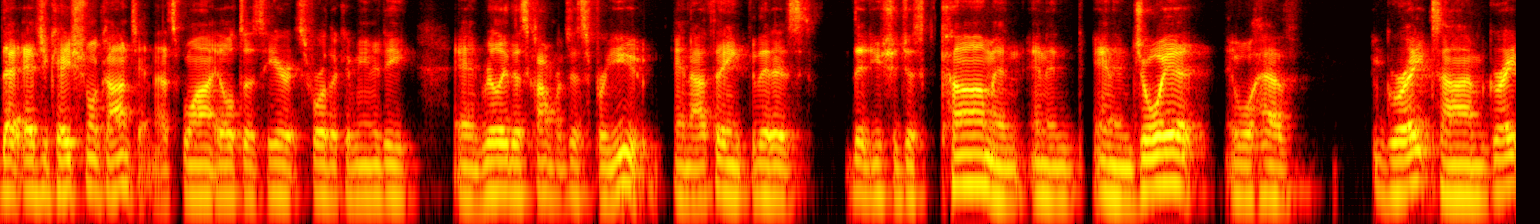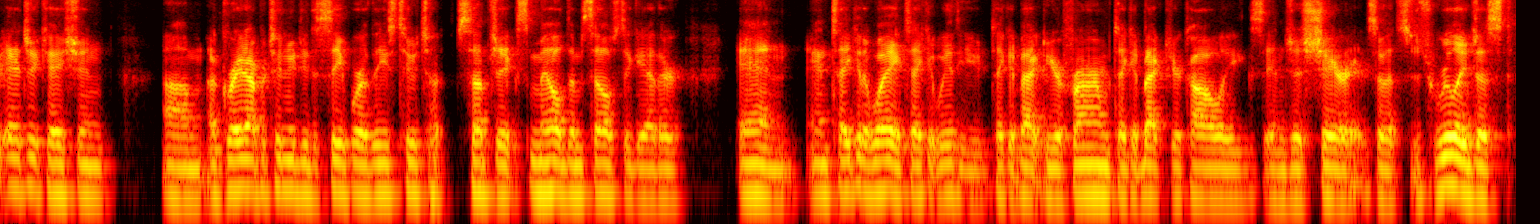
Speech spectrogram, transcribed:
that educational content. That's why ILTA is here. It's for the community, and really this conference is for you. And I think that it's that you should just come and and and enjoy it. It will have great time, great education um, a great opportunity to see where these two subjects meld themselves together and and take it away take it with you take it back to your firm take it back to your colleagues and just share it so it's, it's really just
